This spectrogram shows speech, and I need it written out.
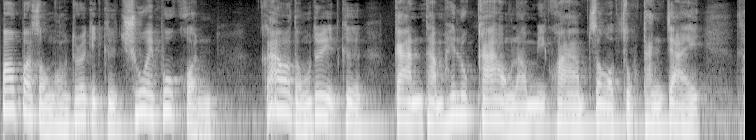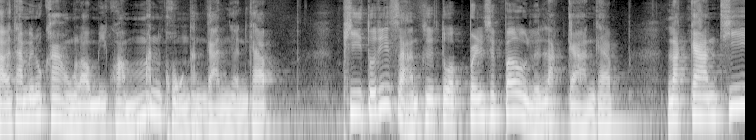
เป้าประสงค์ของธุรกิจคือช่วยผู้คนเป้าประสงค์ของธุรกิจคือ การทำให้ลูกค้าของเรามีความสงบสุขทางใจการทำให้ลูกค้าของเรามีความมั่นคงทางการเงินครับ P ตัวที่ 3 คือตัว principle หรือหลักการครับ หลักการที่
